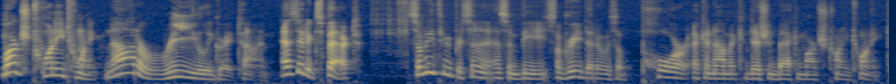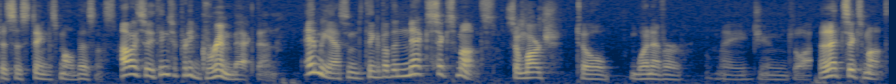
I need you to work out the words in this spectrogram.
March 2020. Not a really great time. As you'd expect, 73% of the SMBs agreed that it was a poor economic condition back in March 2020 to sustain a small business. Obviously, things are pretty grim back then. And we asked them to think about the next six months. So March till whenever, May, June, July. The next six months.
